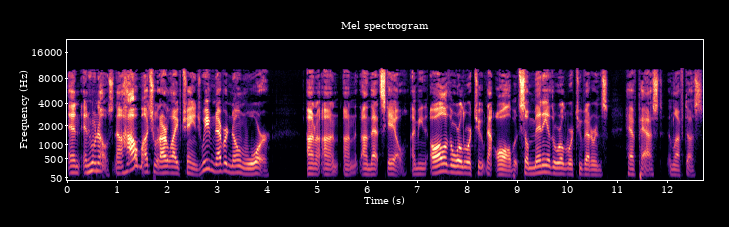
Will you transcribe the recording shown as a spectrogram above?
and and who knows now? How much would our life change? We've never known war on on on on that scale. I mean, all of the World War II, not all, but so many of the World War II veterans have passed and left us.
